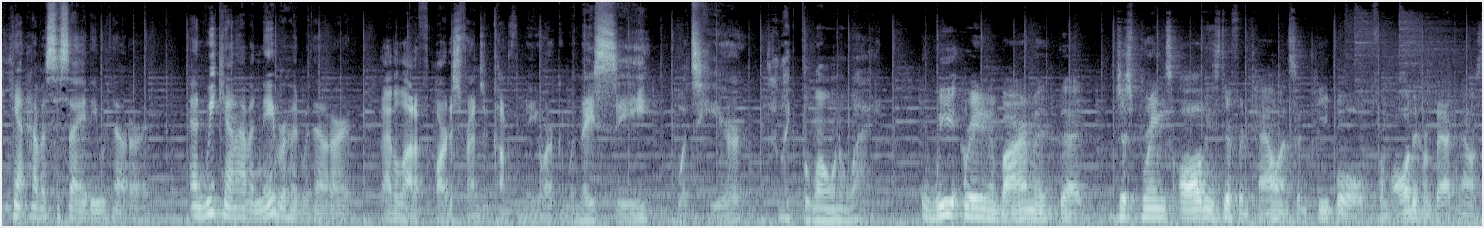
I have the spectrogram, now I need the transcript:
can't have a society without art. And we can't have a neighborhood without art. I have a lot of artist friends who come from New York, and when they see what's here, they're like blown away. We create an environment that just brings all these different talents and people from all different backgrounds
